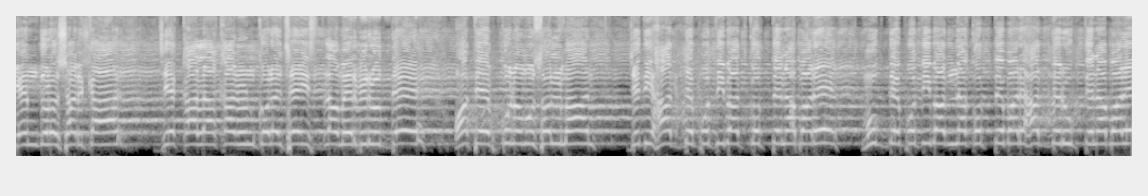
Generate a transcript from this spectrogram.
কেন্দ্র সরকার যে কালা কানুন করেছে ইসলামের বিরুদ্ধে, অতএব কোনো মুসলমান যদি হাত দিয়ে প্রতিবাদ করতে না পারে, মুখ দিয়ে প্রতিবাদ না করতে পারে, হাত দিয়ে রুখতে না পারে,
